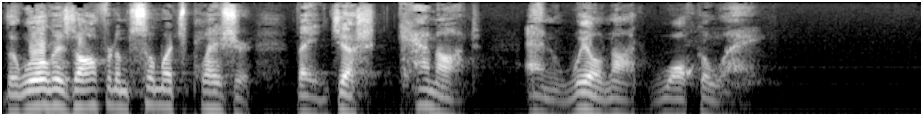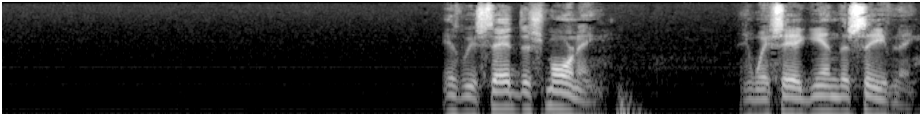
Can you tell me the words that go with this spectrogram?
The world has offered them so much pleasure, they just cannot and will not walk away. As we said this morning, and we say again this evening,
